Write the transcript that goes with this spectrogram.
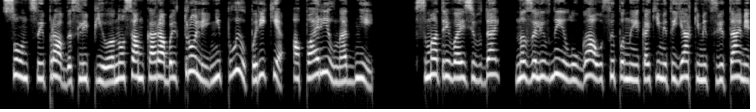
Солнце и правда слепило, но сам корабль троллей не плыл по реке, а парил над ней. Всматриваясь вдаль, на заливные луга, усыпанные какими-то яркими цветами,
